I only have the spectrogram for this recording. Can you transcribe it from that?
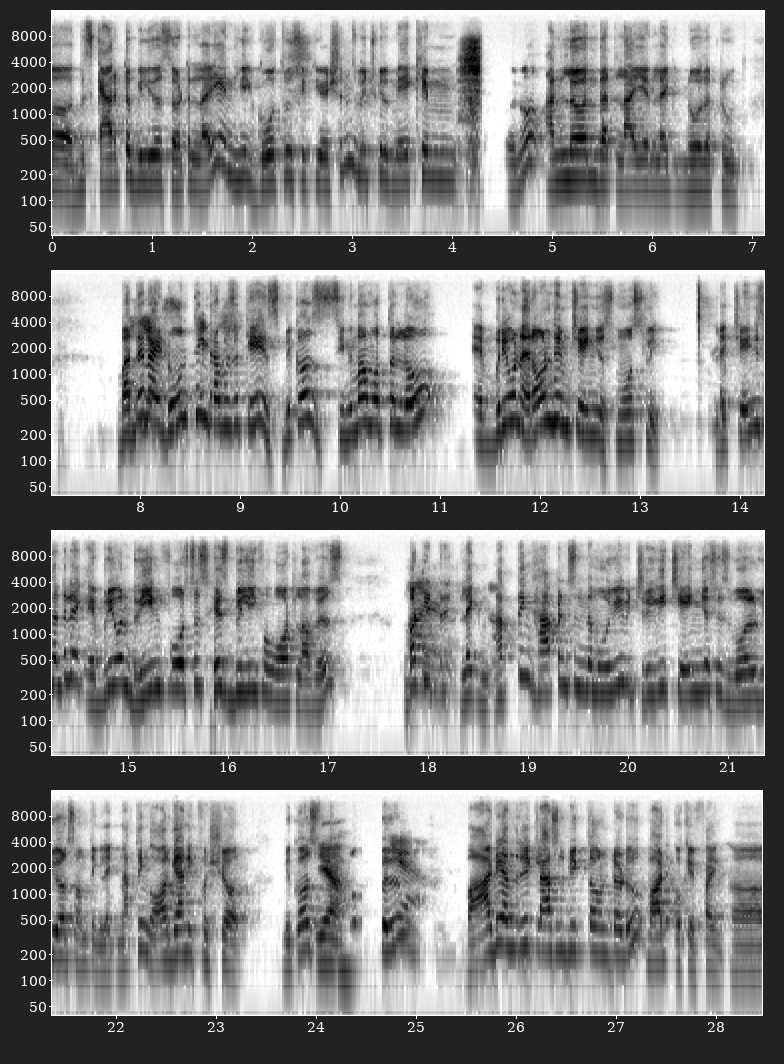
uh, this character believes a certain lie and he'll go through situations which will make him you know unlearn that lie and like know the truth but then yes. i don't think that was the case because cinema motello everyone around him changes mostly like changes until like everyone reinforces his belief of what love is but it like uh, nothing happens in the movie which really changes his worldview or something. Like nothing organic for sure. Because yeah. people, yeah. vaadi will be ikthuntadu okay fine. Uh,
